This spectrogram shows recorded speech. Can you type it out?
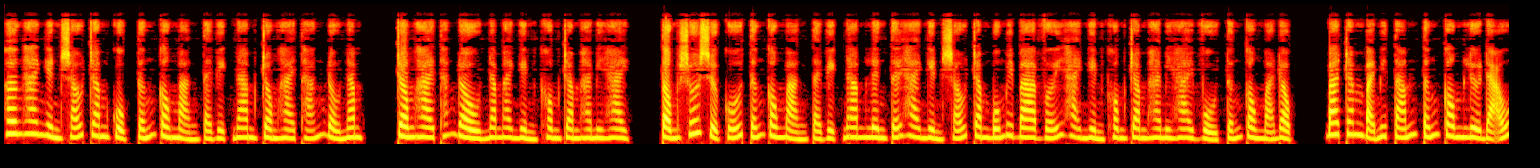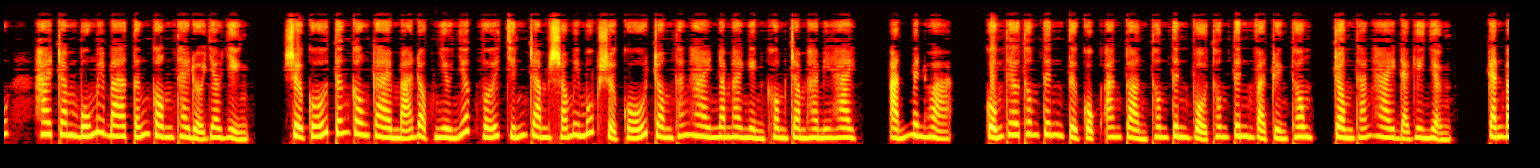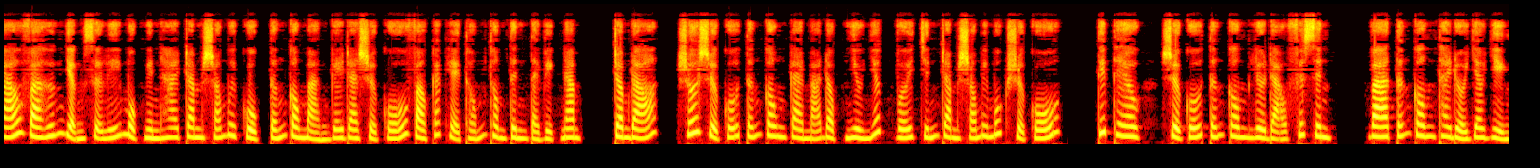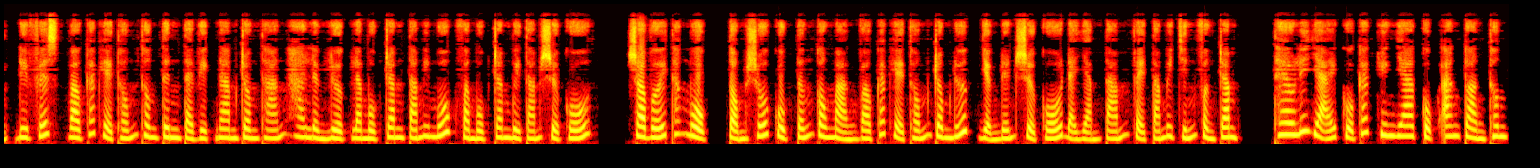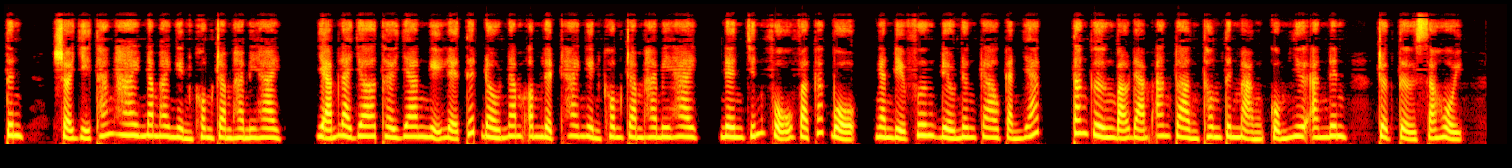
hơn 2.600 cuộc tấn công mạng tại Việt Nam trong 2 tháng đầu năm. Trong 2 tháng đầu năm 2022, tổng số sự cố tấn công mạng tại Việt Nam lên tới 2.643 với 2.022 vụ tấn công mã độc, 378 tấn công lừa đảo, 243 tấn công thay đổi giao diện. Sự cố tấn công cài mã độc nhiều nhất với 961 sự cố trong tháng 2 năm 2022. Ảnh minh họa cũng theo thông tin từ Cục An toàn Thông tin Bộ Thông tin và Truyền thông, trong tháng 2 đã ghi nhận, cảnh báo và hướng dẫn xử lý 1.260 cuộc tấn công mạng gây ra sự cố vào các hệ thống thông tin tại Việt Nam. Trong đó, số sự cố tấn công cài mã độc nhiều nhất với 961 sự cố. Tiếp theo, sự cố tấn công lừa đảo phishing và tấn công thay đổi giao diện deface vào các hệ thống thông tin tại Việt Nam trong tháng 2 lần lượt là 181 và 118 sự cố. So với tháng 1, tổng số cuộc tấn công mạng vào các hệ thống trong nước dẫn đến sự cố đã giảm 8,89%. Theo lý giải của các chuyên gia Cục An toàn Thông tin, sở dĩ tháng 2 năm 2022 giảm là do thời gian nghỉ lễ Tết đầu năm âm lịch 2022 nên chính phủ và các bộ, ngành địa phương đều nâng cao cảnh giác, tăng cường bảo đảm an toàn thông tin mạng cũng như an ninh, trật tự xã hội.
